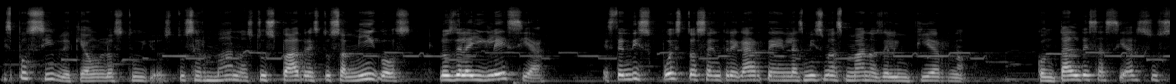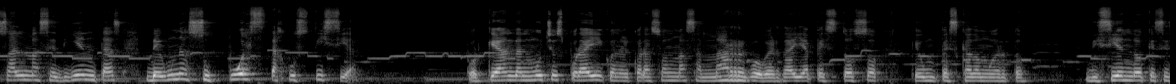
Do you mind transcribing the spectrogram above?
Es posible que aún los tuyos, tus hermanos, tus padres, tus amigos, los de la iglesia, estén dispuestos a entregarte en las mismas manos del infierno, con tal de saciar sus almas sedientas de una supuesta justicia. Porque andan muchos por ahí con el corazón más amargo, ¿verdad? Y apestoso que un pescado muerto, diciendo que se,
